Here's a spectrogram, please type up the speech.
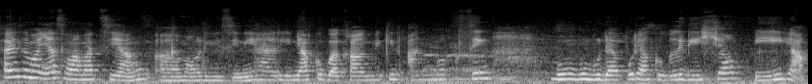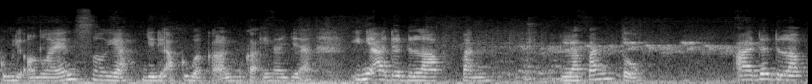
Hai semuanya, selamat siang. Uh, mau di sini hari ini aku bakal bikin unboxing bumbu-bumbu dapur yang aku beli di Shopee, yang aku beli online. So ya, jadi aku bakalan bukain aja. Ini ada 8 8 tuh. Ada 8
